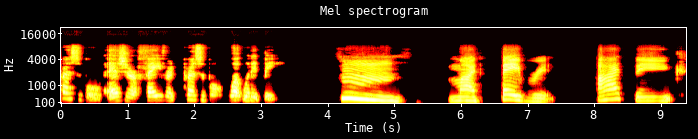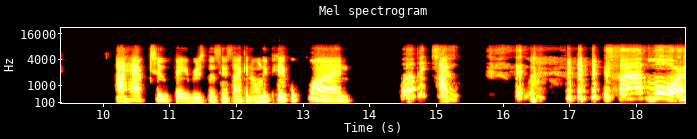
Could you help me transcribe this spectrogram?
principle as your favorite principle, what would it be? Hmm. My favorite. I think I have two favorites, but since I can only pick one. Well, pick two. I... it's five more.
